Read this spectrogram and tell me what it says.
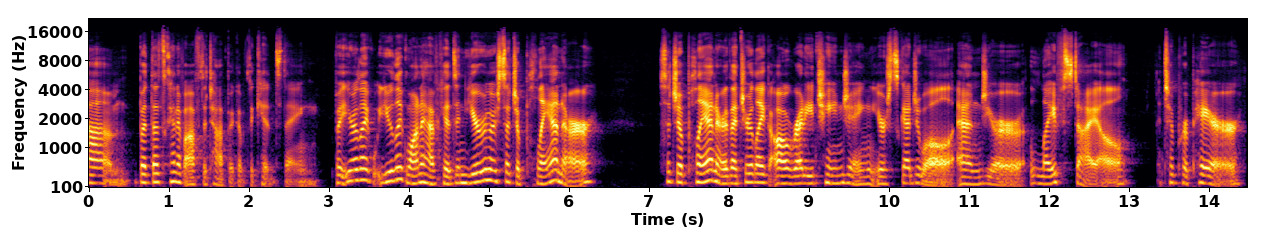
Um, but that's kind of off the topic of the kids thing. But you're like, you like want to have kids and you're such a planner, such a planner that you're like already changing your schedule and your lifestyle to prepare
